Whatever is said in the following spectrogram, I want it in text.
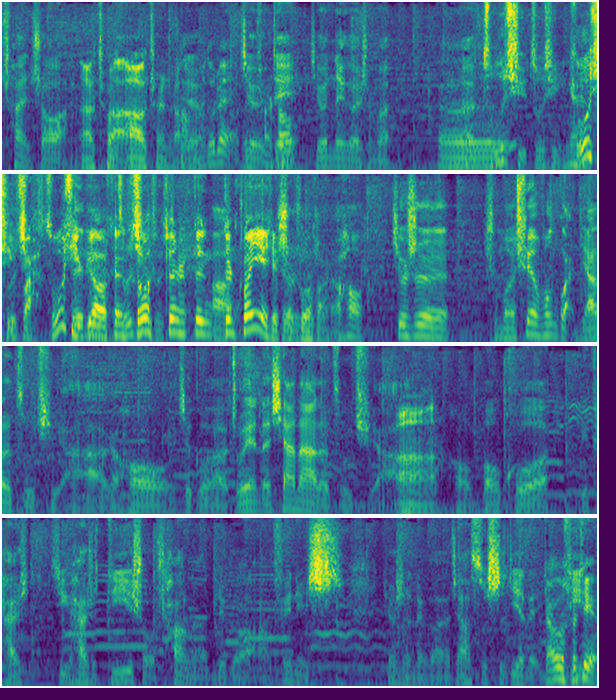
串烧啊，啊串啊啊串烧对对不对？就串烧对，就是那个什么呃呃组曲组曲应该是组组曲吧，组曲比较对更更更专业一些这个说法。然后就是什么旋风管家的组曲啊，然后这个卓演的夏娜的组曲啊，啊然后包括一开始一开始第一首唱的这个 Unfinish，就是那个加速世界的加速世界，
